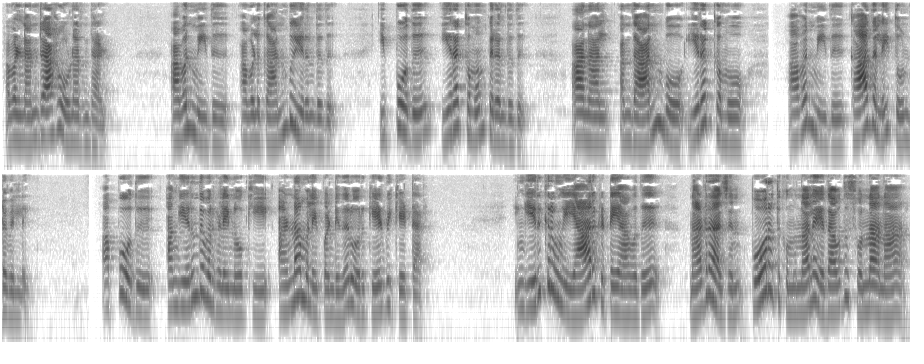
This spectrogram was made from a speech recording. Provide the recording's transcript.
அவள் நன்றாக உணர்ந்தாள். அவன் மீது அவளுக்கு அன்பு இருந்தது. இப்போது இரக்கமும் பிறந்தது. ஆனால் அந்த அன்போ இரக்கமோ அவன் மீது காதலை தூண்டவில்லை. அப்போது அங்கு இருந்தவர்களை நோக்கி அண்ணாமலை பண்டிதர் ஒரு கேள்வி கேட்டார். இங்க இருக்கிறவங்க யாருக்கிட்டையாவது நடராஜன் போறதுக்கு முன்னால ஏதாவது சொன்னானா?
